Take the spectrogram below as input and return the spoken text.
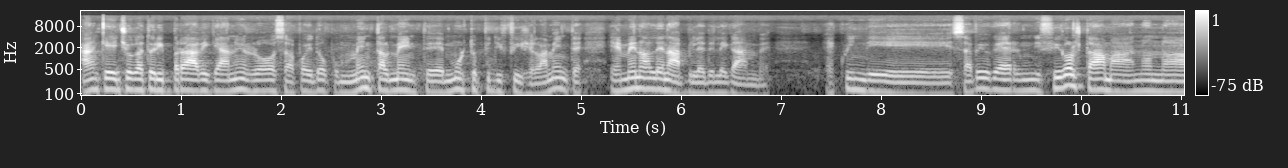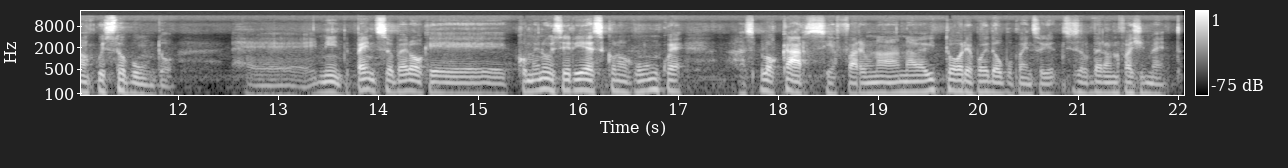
anche i giocatori bravi che hanno in rosa, poi dopo mentalmente è molto più difficile, la mente è meno allenabile delle gambe e quindi sapevo che ero in difficoltà ma non a questo punto. Niente, penso però che come noi si riescono comunque a sbloccarsi, a fare una, una vittoria, poi dopo penso che si salveranno facilmente.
